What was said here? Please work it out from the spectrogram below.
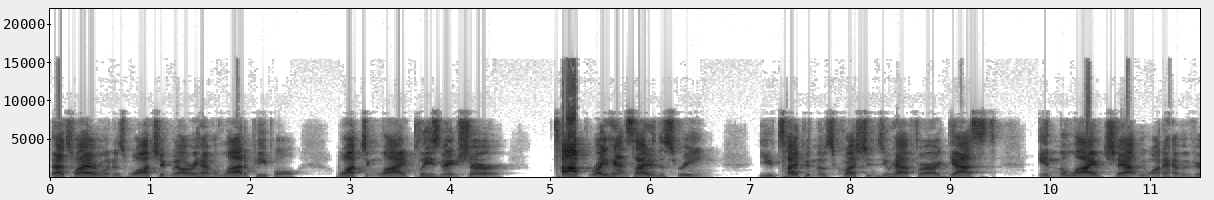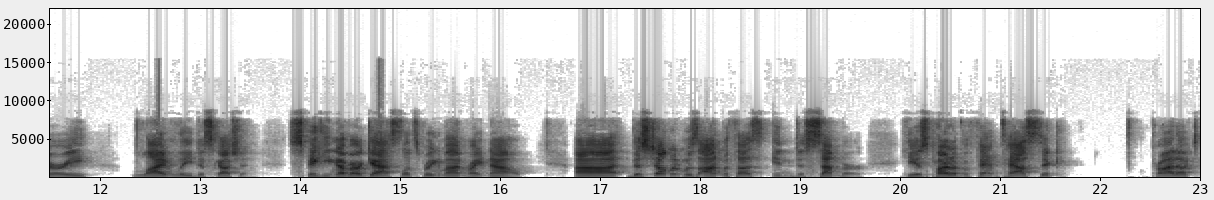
That's why everyone is watching. We already have a lot of people watching live. Please make sure top right hand side of the screen you type in those questions you have for our guest in the live chat. We want to have a very lively discussion. Speaking of our guest, let's bring him on right now. Uh, this gentleman was on with us in December. He is part of a fantastic product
